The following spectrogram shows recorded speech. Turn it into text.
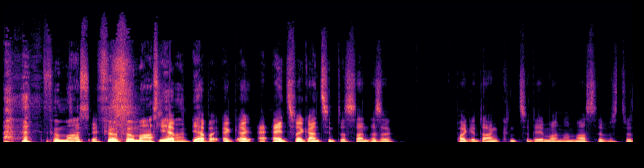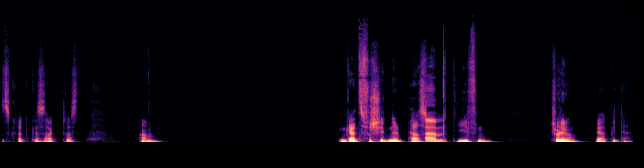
für, Sehr für, für Marcel Ich habe hab äh, äh, ein, zwei ganz interessant, also ein paar Gedanken zu dem auch noch, Marcel, was du jetzt gerade gesagt hast. Ähm, in ganz verschiedenen Perspektiven. Entschuldigung, ja, bitte.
